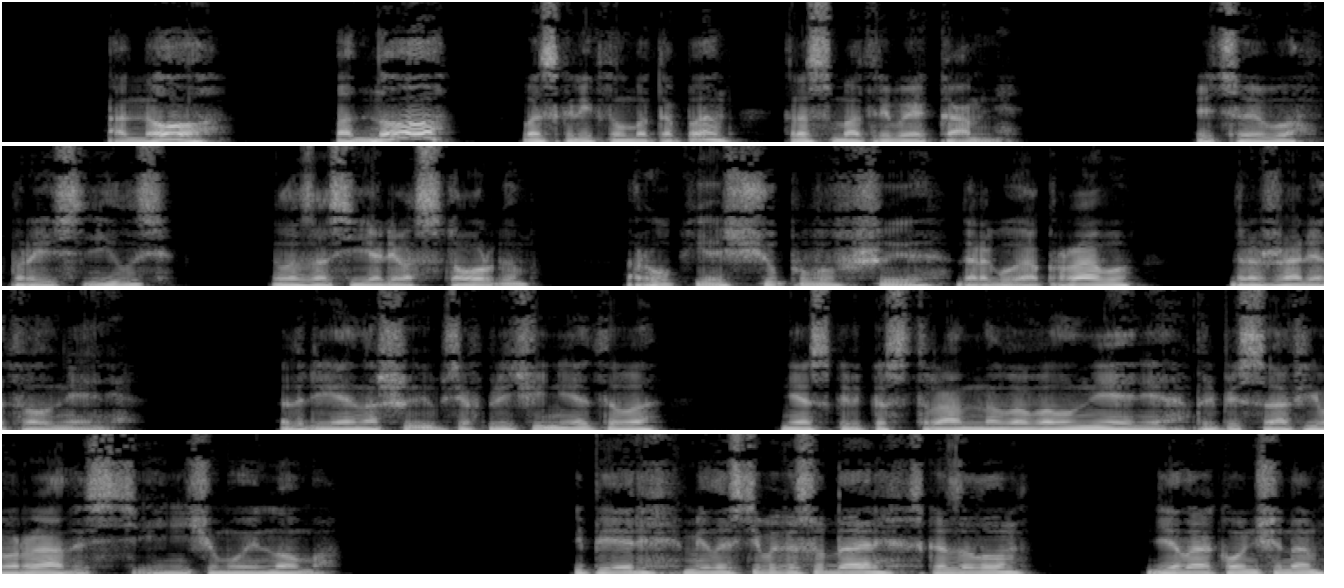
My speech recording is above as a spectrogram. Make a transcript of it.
— Оно? Оно? — воскликнул Матапан, рассматривая камни. Лицо его прояснилось, глаза сияли восторгом, руки, ощупывавшие дорогую оправу, дрожали от волнения. Адриен ошибся в причине этого несколько странного волнения, приписав его радости и ничему иному. — Теперь, милостивый государь, — сказал он, — дело окончено.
